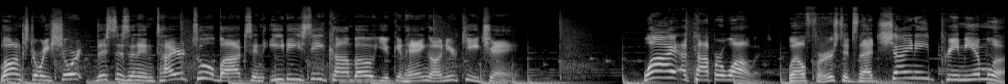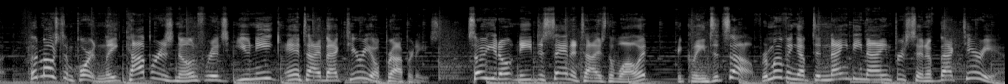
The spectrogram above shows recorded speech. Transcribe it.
Long story short, this is an entire toolbox and EDC combo you can hang on your keychain. Why a copper wallet? Well, first, it's that shiny, premium look. But most importantly, copper is known for its unique antibacterial properties. So you don't need to sanitize the wallet, it cleans itself, removing up to 99% of bacteria.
